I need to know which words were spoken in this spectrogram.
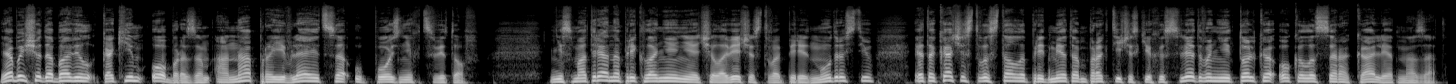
Я бы еще добавил, каким образом она проявляется у поздних цветов. Несмотря на преклонение человечества перед мудростью, это качество стало предметом практических исследований только около 40 лет назад.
